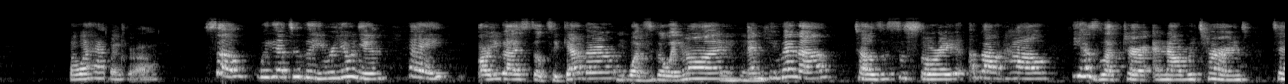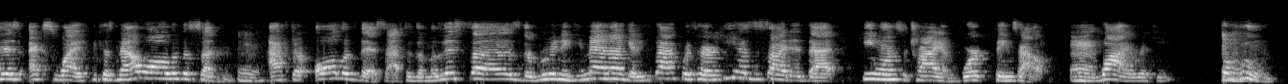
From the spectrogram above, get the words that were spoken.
But what happened, girl? So we get to the reunion. Hey, are you guys still together? Mhm. What's going on? Mhm. And Ximena tells us a story about how he has left her and now returned to his ex-wife because now all of a sudden, Mm. after all of this, after the Melissas, the ruining Ximena, getting back with her, he has decided that he wants to try and work things out. Mm, Why, Ricky? For Mm. whom?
